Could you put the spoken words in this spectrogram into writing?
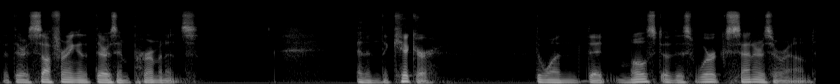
that there is suffering and that there is impermanence. And then the kicker, the one that most of this work centers around,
